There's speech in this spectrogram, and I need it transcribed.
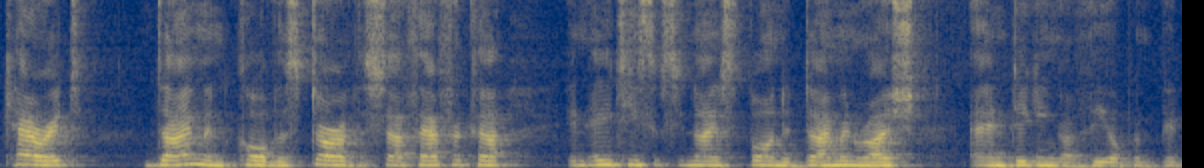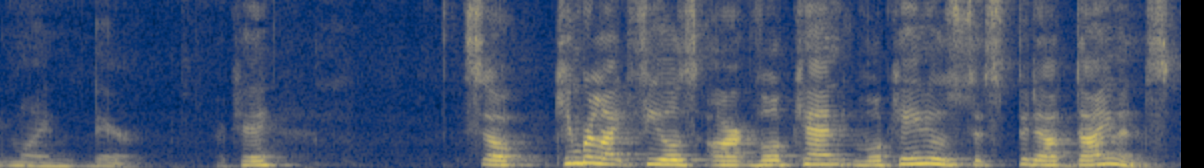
carat diamond called the Star of the South Africa in 1869 spawned a diamond rush and digging of the open pit mine there. Okay? So, kimberlite fields are volcan- volcanoes that spit out diamonds.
